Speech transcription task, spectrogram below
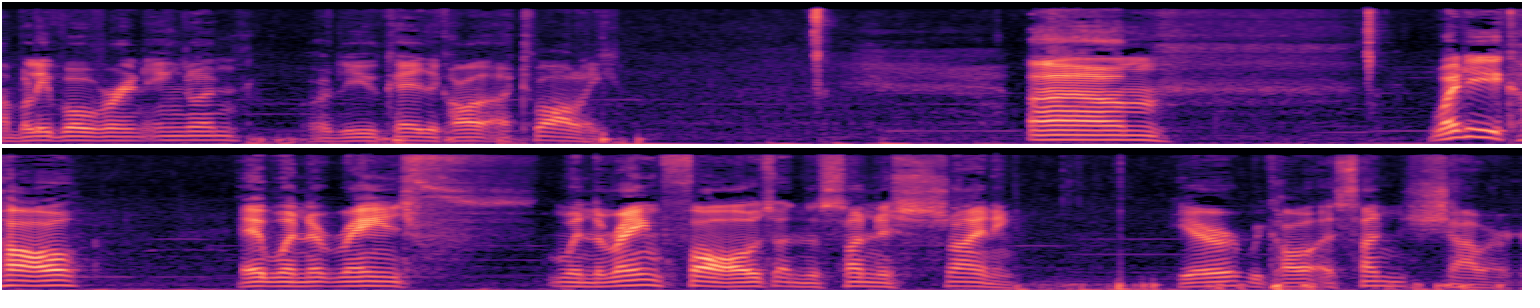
I believe over in England or the UK they call it a trolley. Um, what do you call it when it rains? When the rain falls and the sun is shining. Here we call it a sun shower.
